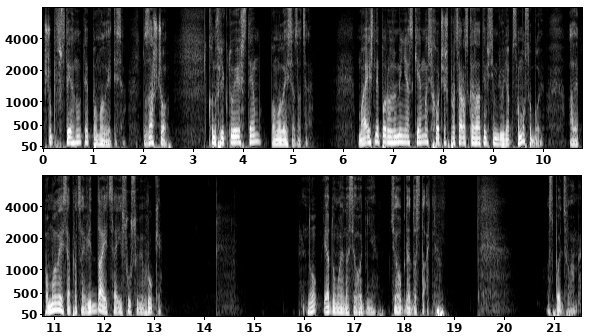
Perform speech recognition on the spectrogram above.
щоб встигнути помолитися. За що? Конфліктуєш з тим, помолися за це. Маєш непорозуміння з кимось, хочеш про це розказати всім людям, само собою. Але помолися про це, віддай це Ісусові в руки. Ну, я думаю, на сьогодні цього буде достатньо. Господь з вами.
